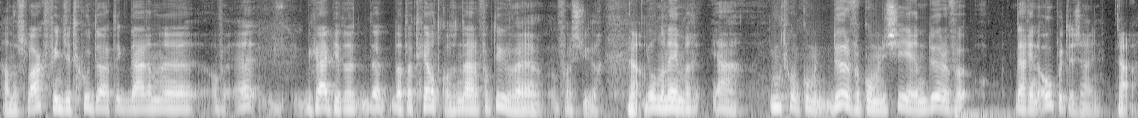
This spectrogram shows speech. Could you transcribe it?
aan de slag. Vind je het goed dat ik daar een... eh, of, begrijp je dat, dat dat geld kost en daar een factuur voor stuur? Ja. Die ondernemer, ja, je moet gewoon durven communiceren en durven daarin open te zijn. Ja.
